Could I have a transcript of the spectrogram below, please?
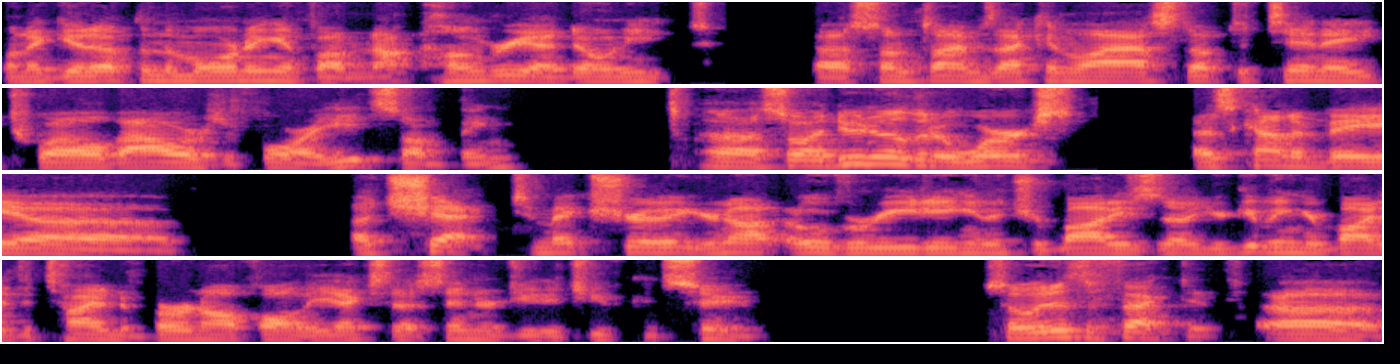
When I get up in the morning, if I'm not hungry, I don't eat. Uh, sometimes that can last up to 10, 8, 12 hours before I eat something. Uh, so I do know that it works as kind of a uh, a check to make sure that you're not overeating and that your body's uh, you're giving your body the time to burn off all the excess energy that you've consumed. So it is effective. Uh,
